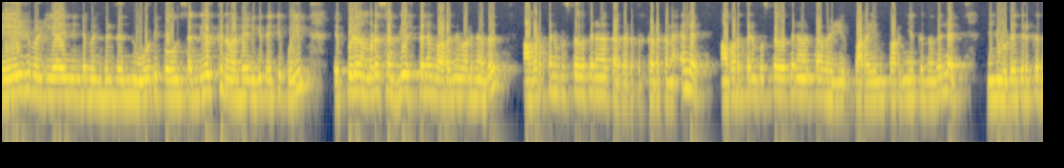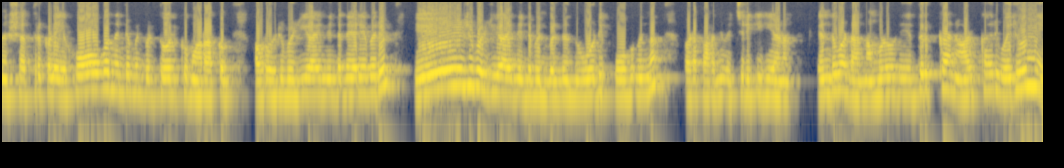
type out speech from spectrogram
ഏഴ് വഴിയായി നിന്റെ മുൻപിൽ നിന്ന് ഓടിപ്പോകും. സങ്കീർത്തനമല്ല എനിക്ക് തെറ്റിപ്പോയി. എപ്പോഴും നമ്മുടെ സങ്കീർത്തനം പറഞ്ഞു പറഞ്ഞത് ആവർത്തന പുസ്തകത്തിനകത്ത് കിട- കിടക്കണം അല്ലെ? ആവർത്തന പുസ്തകത്തിനകത്ത് വഴി പറയും പറഞ്ഞേക്കുന്നത് അല്ലെ? നിന്നോട് എതിർക്കുന്ന ശത്രുക്കളെ യഹോവ നിന്റെ മുൻപിൽ തോൽക്കുമാറാക്കും. അവർ ഒരു വഴിയായി നിന്റെ നേരെ വരും. ഏഴ് വഴിയായി നിന്റെ മുൻപിൽ നിന്ന് ഓടിപ്പോകുമെന്ന് അവിടെ പറഞ്ഞു വെച്ചിരിക്കുകയാണ്. എന്തുകൊണ്ടാണ് നമ്മളോട് എതിർക്കാൻ ആൾക്കാർ വരുമെന്നേ?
